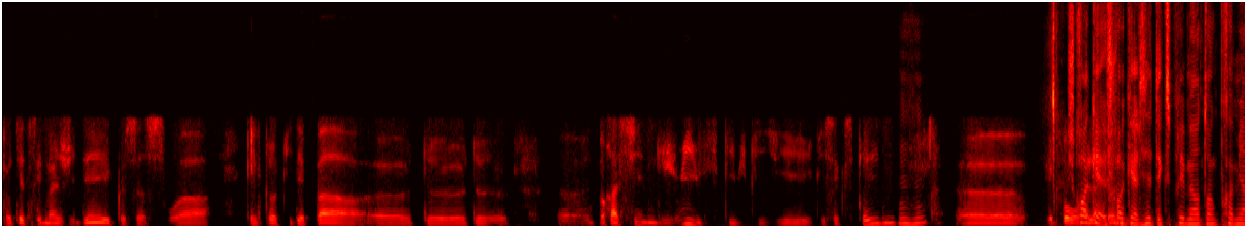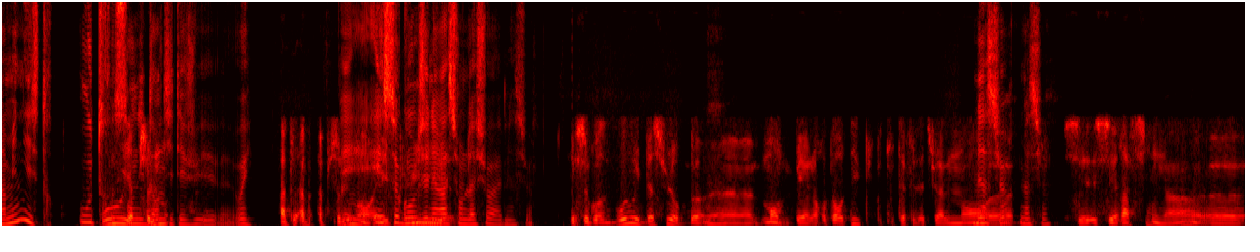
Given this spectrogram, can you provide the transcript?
peut-être imaginer que ce soit quelqu'un qui n'est pas de, de, racines juives qui, qui, qui s'exprime. Mhm. je crois qu'elle s'est exprimée en tant que première ministre, outre son identité juive. Oui. absolument. Et, seconde génération de la Shoah, bien sûr. Et seconde, oui, bien sûr. Bon, mhm. mais elle revendique tout à fait naturellement bien sûr, bien sûr. Ses, racines. Hein,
